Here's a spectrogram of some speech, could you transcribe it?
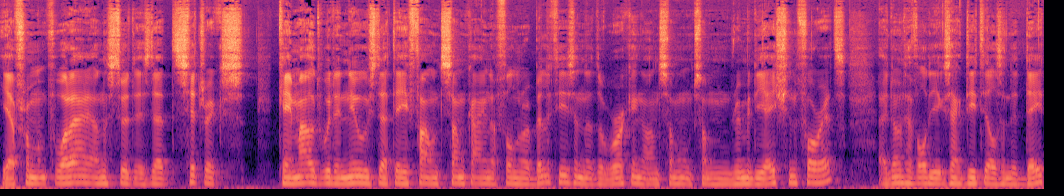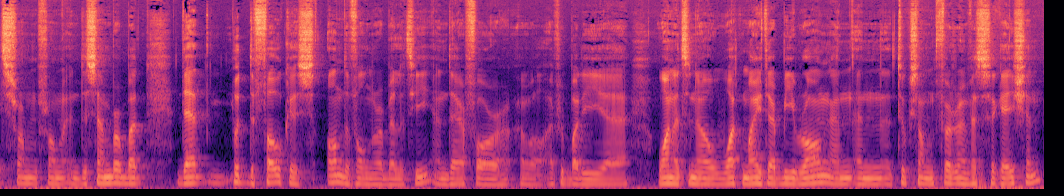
Yeah, from what I understood is that Citrix came out with the news that they found some kind of vulnerabilities and that they're working on some some remediation for it. I don't have all the exact details and the dates from from December, but that put the focus on the vulnerability, and therefore, uh, well, everybody uh, wanted to know what might there be wrong, and and took some further investigation.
